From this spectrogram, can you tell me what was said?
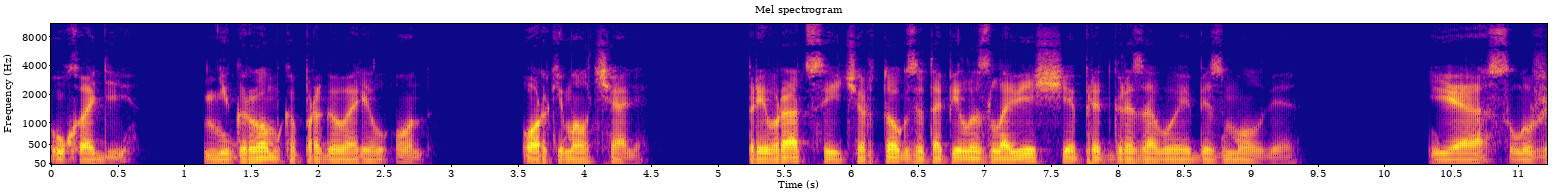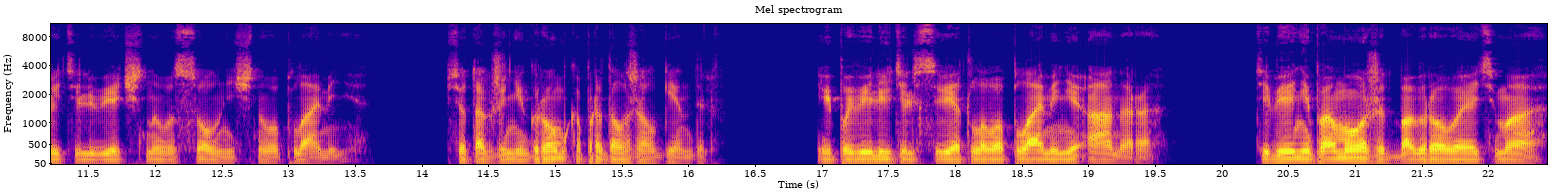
«Уходи», — негромко проговорил он. Орки молчали. Привратцы и чертог затопило зловещее предгрозовое безмолвие. «Я служитель вечного солнечного пламени», — все так же негромко продолжал Гендальф. «И повелитель светлого пламени Анора. Тебе не поможет багровая тьма.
